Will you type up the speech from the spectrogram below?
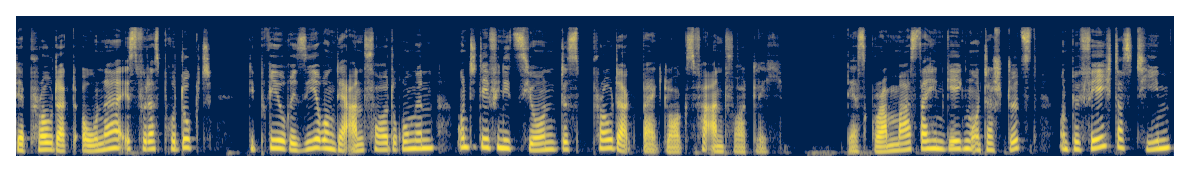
Der Product Owner ist für das Produkt, die Priorisierung der Anforderungen und die Definition des Product Backlogs verantwortlich. Der Scrum Master hingegen unterstützt und befähigt das Team,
